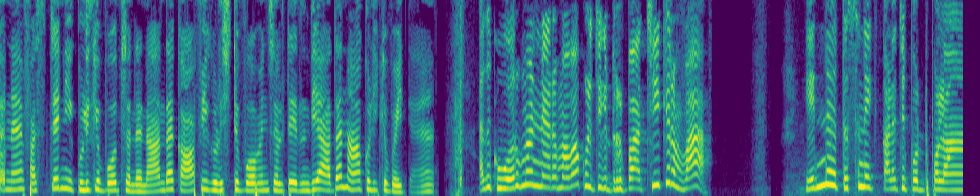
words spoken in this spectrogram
ஃபர்ஸ்ட் நீ குளிக்க போன்னு சொன்ன. நான் தான் காஃபி குடிச்சிட்டு போவேன்னு சொல்லிட்டு இருந்தியா அதான் நான் குளிக்க போயிட்டேன். அதுக்கு ஒரு மணி நேரமாவா குளிச்சுக்கிட்டு இருப்பா? சீக்கிரம் வா. என்ன ட்ரெஸ் இன்னைக்கு களைச்சி போட்டு போலாம்?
